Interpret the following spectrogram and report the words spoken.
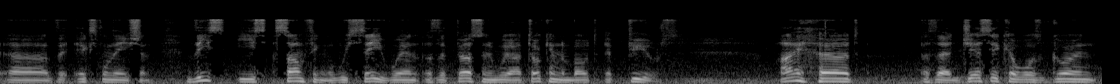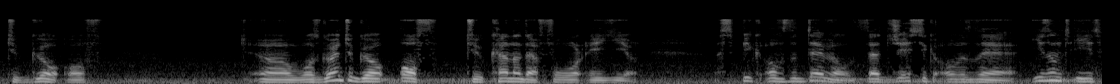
uh, the explanation. This is something we say when the person we are talking about appears. I heard that jessica was going to go off uh, was going to go off to canada for a year. Speak of the devil that jessica over there isn't it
